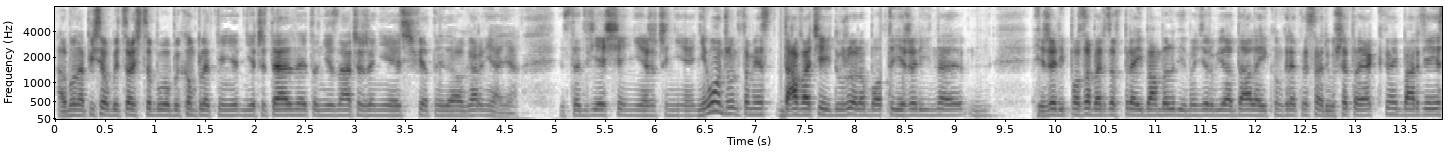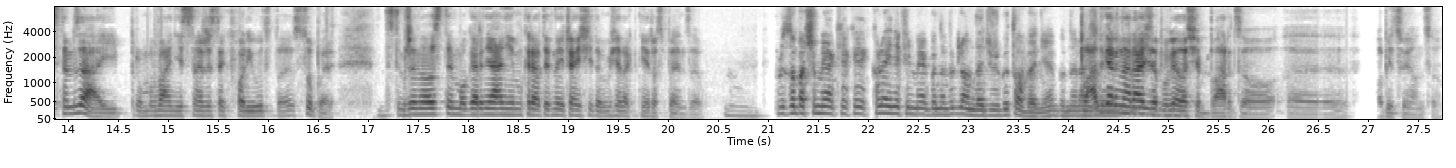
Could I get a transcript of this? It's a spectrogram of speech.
albo napisałby coś, co byłoby kompletnie nie, nieczytelne, to nie znaczy, że nie jest świetny do ogarniania. Więc te dwie się nie, rzeczy nie, nie łączą, natomiast dawać jej dużo roboty, jeżeli jeżeli poza Birds of Prey Bumblebee będzie robiła dalej konkretne scenariusze, to jak najbardziej jestem za i promowanie scenarzystek w Hollywood to jest super. Z tym, że no z tym ogarnianiem kreatywnej części to bym się tak nie rozpędzał. Plus zobaczymy jak, jakie kolejne filmy jak będą wyglądać już gotowe, nie? Bo na razie... Badger na razie zapowiada się bardzo e, obiecująco.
